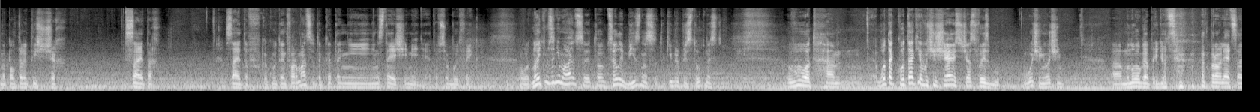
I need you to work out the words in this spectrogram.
на полторы тысячах сайтах сайтов какую-то информацию, так это не, не настоящие медиа, это все будет фейк. Вот. Но этим занимаются, это целый бизнес, это киберпреступность. Вот. Вот так, вот так я вычищаю сейчас Facebook. Очень-очень а, много придется отправлять сообщений.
